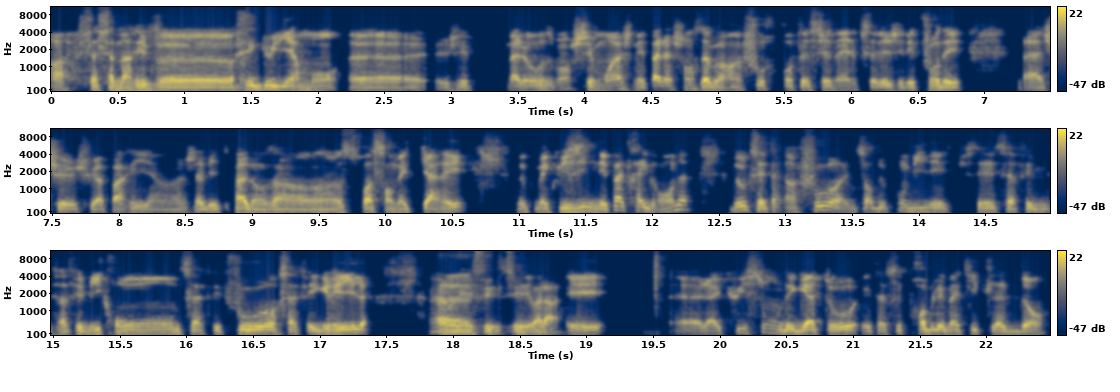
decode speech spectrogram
ah, ça, ça m'arrive euh, régulièrement. Euh, j'ai malheureusement chez moi, je n'ai pas la chance d'avoir un four professionnel. Vous savez, j'ai des fours des. Bah, je, je, suis à Paris, hein, j'habite pas dans un, un, 300 mètres carrés, donc ma cuisine n'est pas très grande. Donc c'est un four, une sorte de combiné. Tu sais, ça fait ça fait micro-ondes, ça fait four, ça fait grill. Ah oui, euh, effectivement. voilà. Et euh, la cuisson des gâteaux est assez problématique là-dedans.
